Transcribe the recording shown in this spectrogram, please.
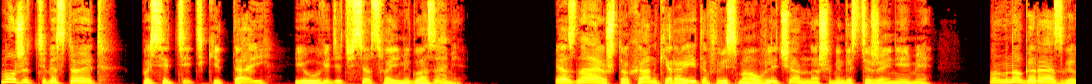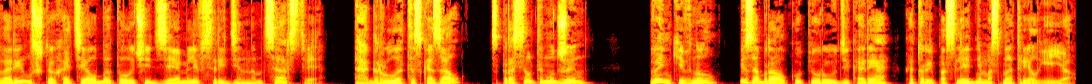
«Может, тебе стоит посетить Китай и увидеть все своими глазами. Я знаю, что хан Кераитов весьма увлечен нашими достижениями. Он много раз говорил, что хотел бы получить земли в Срединном царстве. «Агрул это сказал?» — спросил Темуджин. Вэнь кивнул и забрал купюру у дикаря, который последним осмотрел ее.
